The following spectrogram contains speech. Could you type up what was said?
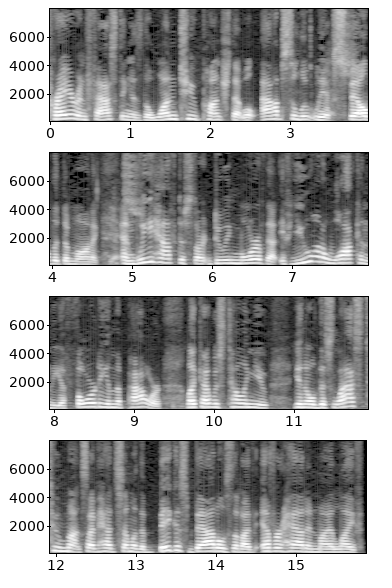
prayer and fasting is the one two punch that will absolutely expel the demonic. And we have to start doing more of that. If you want to walk in the authority and the power, like I was telling you, you know, this last two months, I've had some of the biggest battles that I've ever had in my life,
